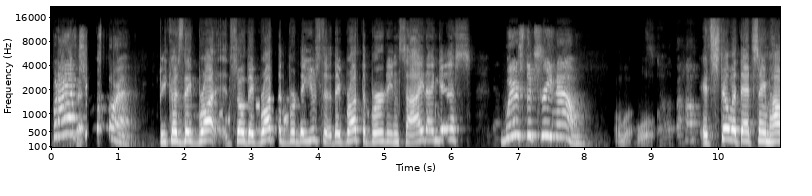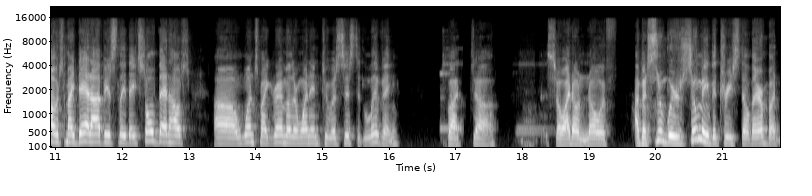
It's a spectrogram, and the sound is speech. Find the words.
But I have chills for it. because they brought so they brought the bird. They used to they brought the bird inside. I guess Where's the tree now? W- w- Still at the house. it's still at that same house. My dad obviously they sold that house uh, once my grandmother went into assisted living, but uh, so I don't know if I'm assuming we're assuming the tree's still there, but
